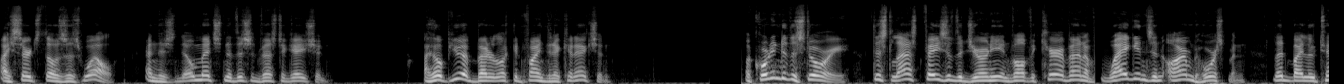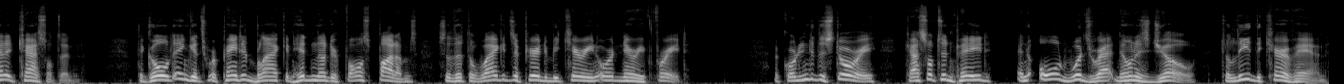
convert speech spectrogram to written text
I searched those as well, and there's no mention of this investigation. I hope you have better luck in finding a connection. According to the story, this last phase of the journey involved a caravan of wagons and armed horsemen led by Lieutenant Castleton. The gold ingots were painted black and hidden under false bottoms so that the wagons appeared to be carrying ordinary freight. According to the story, Castleton paid an old woods rat known as Joe to lead the caravan,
